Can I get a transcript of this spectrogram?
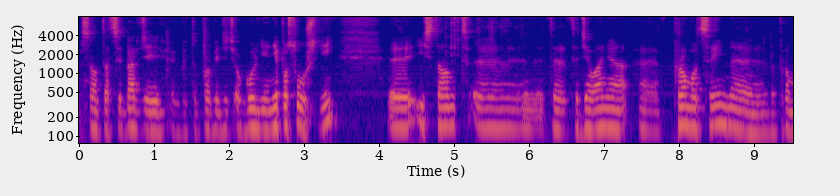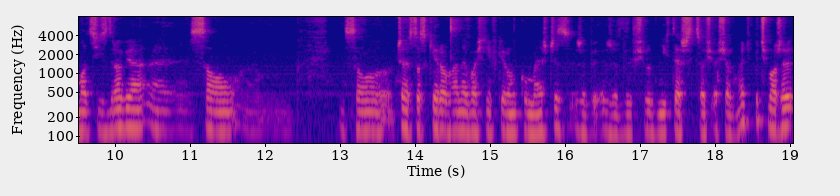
są tacy bardziej, jakby to powiedzieć ogólnie, nieposłuszni i stąd te, te działania e, promocyjne do promocji zdrowia e, są, są często skierowane właśnie w kierunku mężczyzn, żeby, żeby wśród nich też coś osiągnąć. Być może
